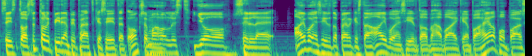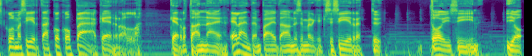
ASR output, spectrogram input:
siis tuossa nyt oli pidempi pätkä siitä, että onko se mm. mahdollista. Joo, sille aivojen siirto pelkästään aivojen siirto on vähän vaikeampaa. Helpompaa olisi kuulemma siirtää koko pää kerralla. Kerrotaan näin. Eläinten päitä on esimerkiksi siirretty toisiin jo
